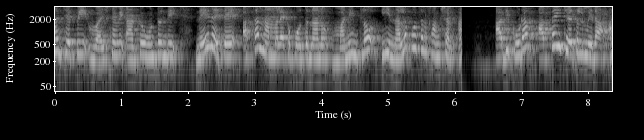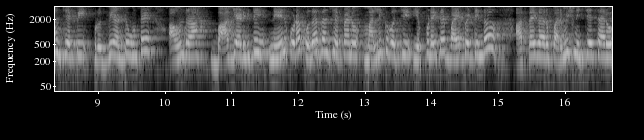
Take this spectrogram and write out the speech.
అని చెప్పి వైష్ణవి అంటూ ఉంటుంది. నేనైతే అసలు నమ్మలేకపోతున్నాను. మన ఇంట్లో ఈ నల్లపూసల ఫంక్షన్ అది కూడా అత్తయ్య చేతుల మీద అని చెప్పి పృథ్వీ అంటూ ఉంటే అవునరా భాగ్య అడిగితే నేను కూడా కుదరదని చెప్పాను. మల్లిక వచ్చి ఎప్పుడైతే భయపెట్టిందో అత్తయ్య గారు పర్మిషన్ ఇచ్చేశారు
